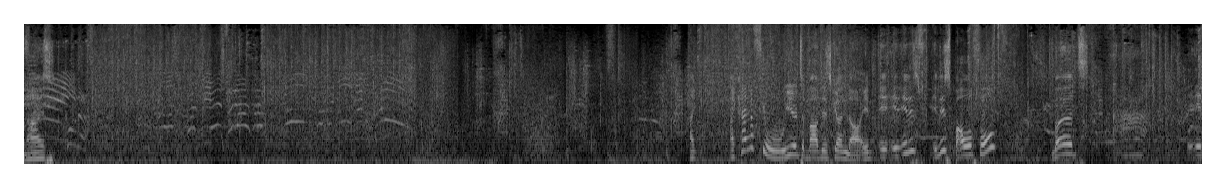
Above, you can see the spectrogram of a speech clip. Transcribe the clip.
Nice. I I kind of feel weird about this gun though. It it, it is it is powerful, but uh, it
